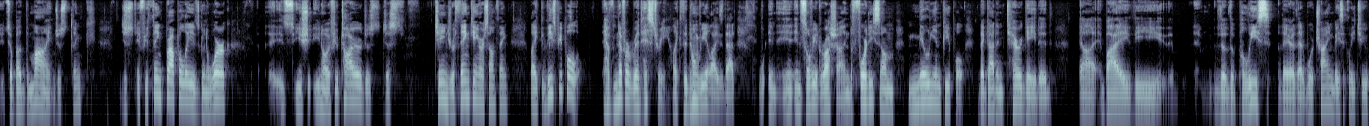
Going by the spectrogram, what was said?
it's about the mind. Just think just if you think properly it's going to work. It's you should you know if you're tired just just change your thinking or something. Like these people have never read history. Like they don't realize that in, in, in Soviet Russia, in the 40 some million people that got interrogated uh, by the, the, the police there that were trying basically to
